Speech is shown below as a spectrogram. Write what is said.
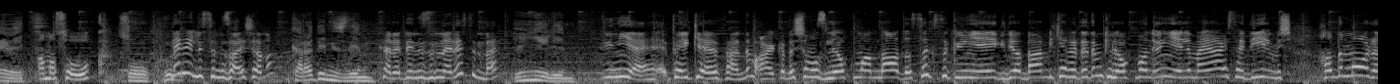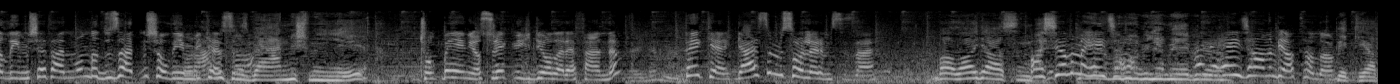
Evet ama soğuk. soğuk. Nerelisiniz Ayşe Hanım? Karadenizliyim, Karadeniz'in neresinde? Ünyeliyim. Ünye. Peki efendim arkadaşımız Lokman Dağ da sık sık Ünye'ye gidiyor. Ben bir kere dedim ki Lokman Ünyeli meğerse değilmiş. Hanımı oralıymış efendim. Onu da düzeltmiş olayım bir Sorar kez. mısınız beğenmiş mi Ünye'yi? Çok beğeniyor. Sürekli gidiyorlar efendim. Öyle mi? Peki gelsin mi sorularım size? Vallahi gelsin. Başlayalım mı heyecan? Ama Hadi bilemeyebilirim. heyecanı bir atalım. Peki yap.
